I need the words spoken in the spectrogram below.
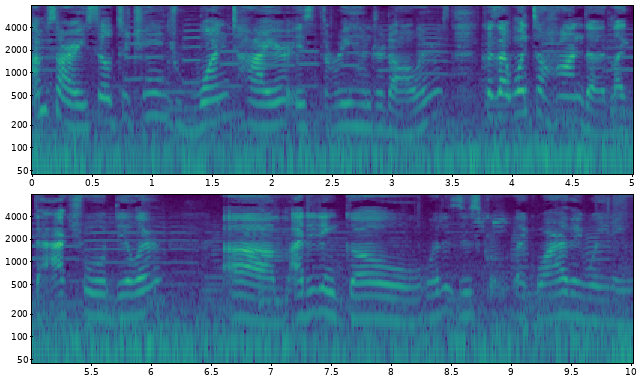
I'm sorry, so to change one tire is $300? Because I went to Honda, like the actual dealer. Um, I didn't go, what is this, like, why are they waiting?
